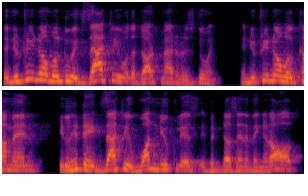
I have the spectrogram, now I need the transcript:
the neutrino will do exactly what the dark matter is doing. The neutrino will come in, it'll hit exactly one nucleus if it does anything at all,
